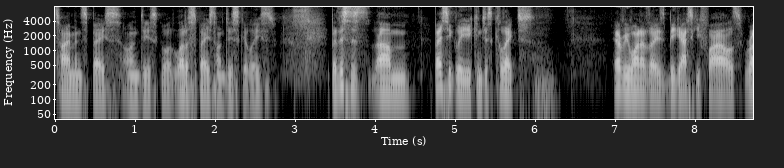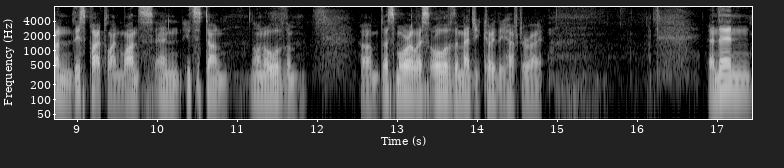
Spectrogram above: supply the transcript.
time and space on disk, or a lot of space on disk at least. But this is um, basically you can just collect every one of those big ASCII files, run this pipeline once, and it's done on all of them. Um, that's more or less all of the magic code that you have to write. And then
